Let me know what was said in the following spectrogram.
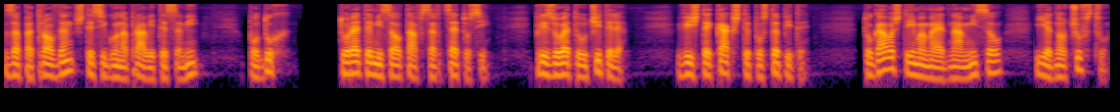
за Петровден ще си го направите сами, по дух. Турете мисълта в сърцето си. Призовете учителя. Вижте как ще постъпите. Тогава ще имаме една мисъл и едно чувство.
